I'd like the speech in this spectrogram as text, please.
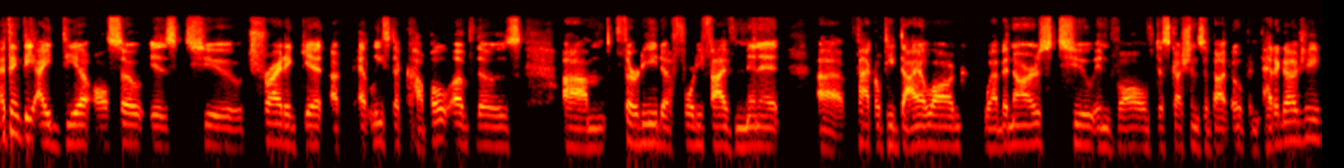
I think the idea also is to try to get a, at least a couple of those um, 30 to 45 minute uh, faculty dialogue webinars to involve discussions about open pedagogy.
